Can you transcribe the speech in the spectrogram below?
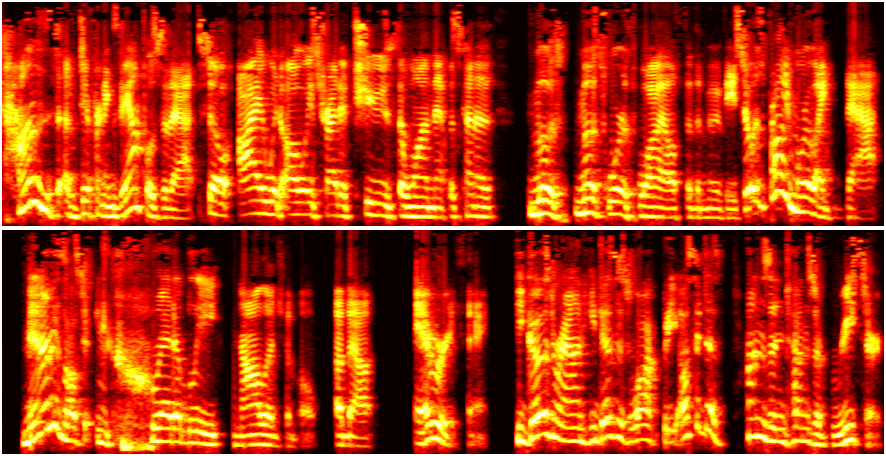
tons of different examples of that. So I would always try to choose the one that was kind of most most worthwhile for the movie. So it was probably more like that. Matt is also incredibly knowledgeable about everything he goes around, he does his walk, but he also does tons and tons of research.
